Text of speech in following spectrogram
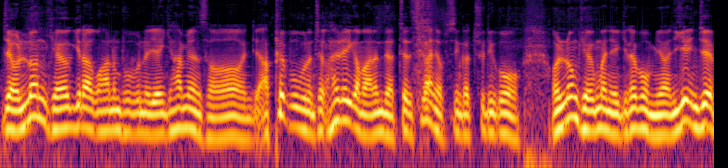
이제 언론 개혁이라고 하는 부분을 얘기하면서 이제 앞에 부분은 제가 할 얘기가 많은데 어쨌든 시간이 없으니까 줄이고 언론 개혁만 얘기를 해보면 이게 이제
